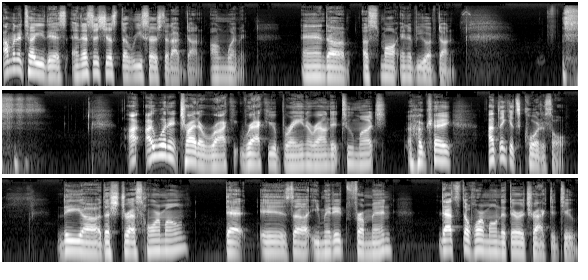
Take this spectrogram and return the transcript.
I'm going to tell you this, and this is just the research that I've done on women and uh, a small interview I've done. I, I wouldn't try to rock, rack your brain around it too much. Okay. I think it's cortisol. The uh, the stress hormone that is uh, emitted from men, that's the hormone that they're attracted to.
